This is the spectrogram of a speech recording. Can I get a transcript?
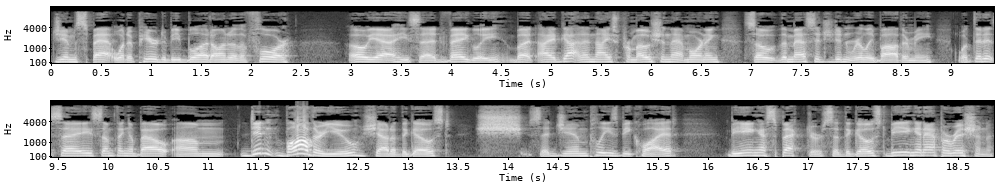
Jim spat what appeared to be blood onto the floor. Oh, yeah, he said, vaguely, but I had gotten a nice promotion that morning, so the message didn't really bother me. What did it say? Something about, um. Didn't bother you, shouted the ghost. Shh, said Jim, please be quiet. Being a spectre, said the ghost, being an apparition,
